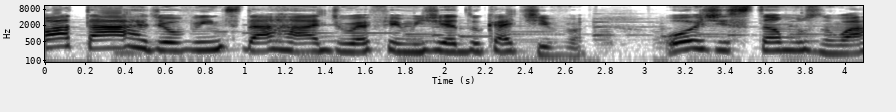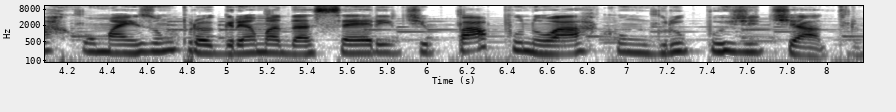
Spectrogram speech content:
Boa tarde, ouvintes da Rádio FMG Educativa. Hoje estamos no ar com mais um programa da série de Papo no Ar com grupos de teatro.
